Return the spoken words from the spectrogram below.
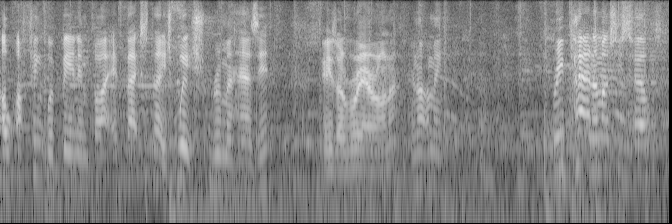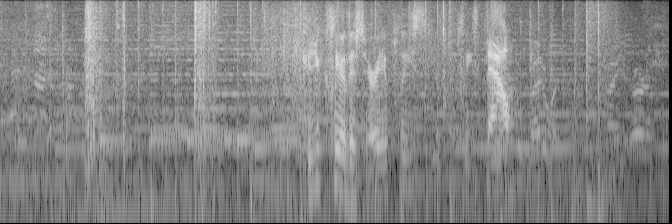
Oh, I think we're being invited backstage, which, rumour has it, is a rare honour. You know what I mean? Repattern amongst yourselves. Could you clear this area, please? Please, now. Right away. All right, you heard him.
